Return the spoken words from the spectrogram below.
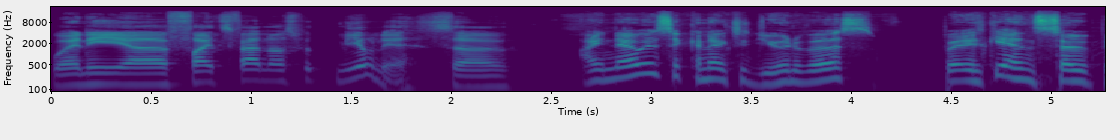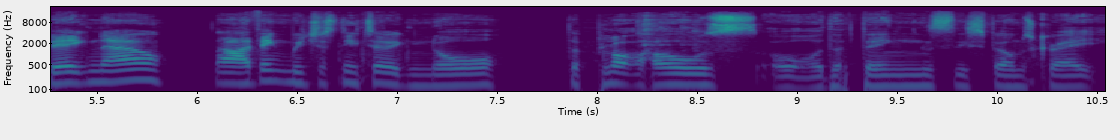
when he uh, fights Thanos with Mjolnir. So I know it's a connected universe, but it's getting so big now that I think we just need to ignore the plot holes or the things these films create.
